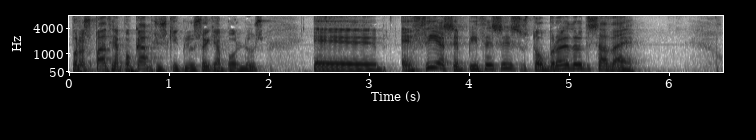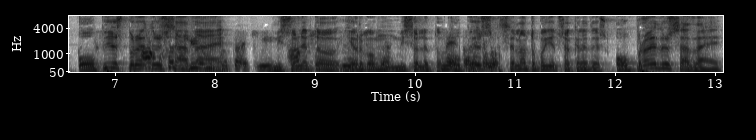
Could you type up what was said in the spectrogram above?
προσπάθεια από κάποιους κύκλους, όχι από όλους, ε, ευθείας επίθεσης στον πρόεδρο της ΑΔΑΕ. Ο οποίος πρόεδρος Άκουσα τον κύριο ΑΔΑΕ. Μητσοτάκη, Μισό άκουσα λεπτό, τον κύριο Γιώργο μου, Μητσοτάκη. μισό λεπτό. Ναι, ο οποίο, παρακαλώ. θέλω να το πω για τους ακρατέ. Ο πρόεδρος ΑΔΑΕ,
